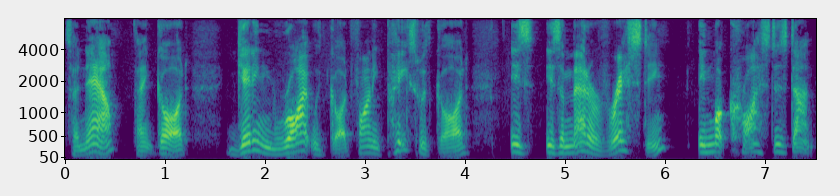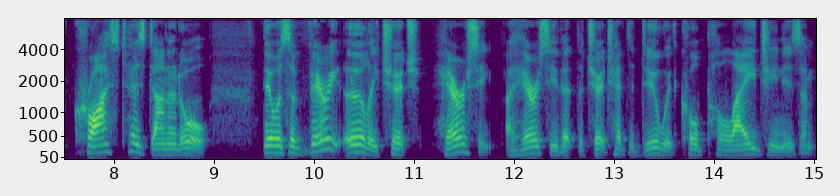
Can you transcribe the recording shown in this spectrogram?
So now, thank God, getting right with God, finding peace with God, is, is a matter of resting in what Christ has done. Christ has done it all. There was a very early church heresy, a heresy that the church had to deal with called Pelagianism.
